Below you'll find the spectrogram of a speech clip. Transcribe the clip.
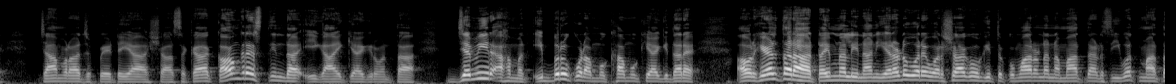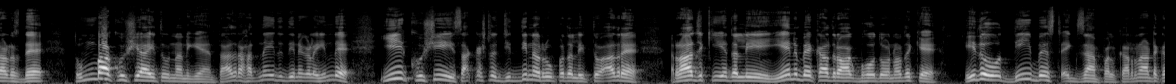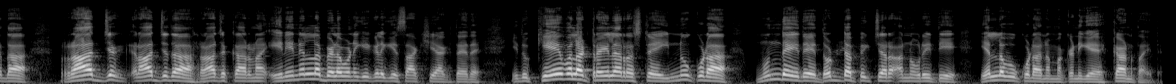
ಚಾಮರಾಜಪೇಟೆಯ ಶಾಸಕ. ಕಾಂಗ್ರೆಸ್ನಿಂದ ಈಗ ಆಯ್ಕೆಯಾಗಿರುವಂಥ ಜಮೀರ್ ಅಹಮದ್ ಇಬ್ಬರು ಕೂಡ ಮುಖಾಮುಖಿಯಾಗಿದ್ದಾರೆ. ಅವ್ರು ಹೇಳ್ತಾರೆ, ಆ ಟೈಮ್ನಲ್ಲಿ ನಾನು ಎರಡೂವರೆ ವರ್ಷ ಆಗೋಗಿತ್ತು ಕುಮಾರಣ್ಣನ ಮಾತನಾಡಿಸಿ, ಇವತ್ತು ಮಾತಾಡಿಸ್ದೆ, ತುಂಬ ಖುಷಿ ಆಯಿತು ನನಗೆ ಅಂತ. ಆದರೆ ಹದಿನೈದು ದಿನಗಳ ಹಿಂದೆ ಈ ಖುಷಿ ಸಾಕಷ್ಟು ಜಿದ್ದಿನ ರೂಪದಲ್ಲಿತ್ತು. ಆದರೆ ರಾಜಕೀಯದಲ್ಲಿ ಏನು ಬೇಕಾದರೂ ಆಗಬಹುದು ಅನ್ನೋದಕ್ಕೆ ಇದು ದಿ ಬೆಸ್ಟ್ ಎಕ್ಸಾಂಪಲ್. ಕರ್ನಾಟಕದ ರಾಜ್ಯ, ರಾಜ್ಯದ ರಾಜಕಾರಣ ಏನೇನೆಲ್ಲ ಬೆಳವಣಿಗೆಗಳಿಗೆ ಸಾಕ್ಷಿಯಾಗ್ತಾ ಇದೆ. ಇದು ಕೇವಲ ಟ್ರೈಲರ್ ಅಷ್ಟೇ, ಇನ್ನೂ ಕೂಡ ಮುಂದೆ ಇದೆ ದೊಡ್ಡ ಪಿಕ್ಚರ್ ಅನ್ನೋ ರೀತಿ ಎಲ್ಲವೂ ಕೂಡ ನಮ್ಮ ಕಣ್ಣಿಗೆ ಕಾಣ್ತಾ ಇದೆ.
